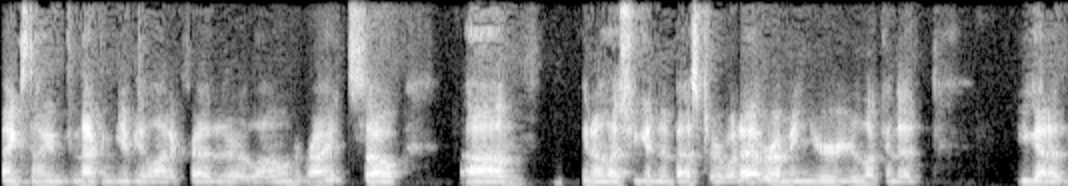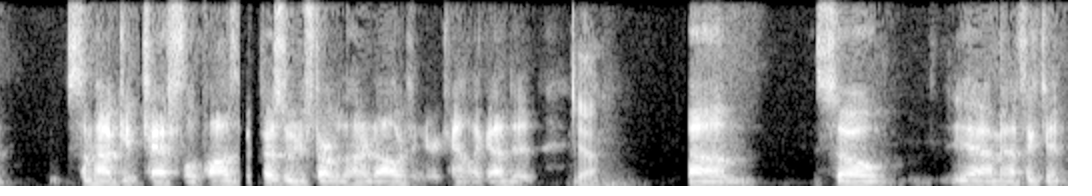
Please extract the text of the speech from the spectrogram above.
bank's not not going to give you a line of credit or a loan, right? So, um, you know, unless you get an investor or whatever, I mean, you're you're looking at you got to somehow get cash flow positive, especially when you start with hundred dollars in your account, like I did. Yeah. Um. So yeah, I mean, I think it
